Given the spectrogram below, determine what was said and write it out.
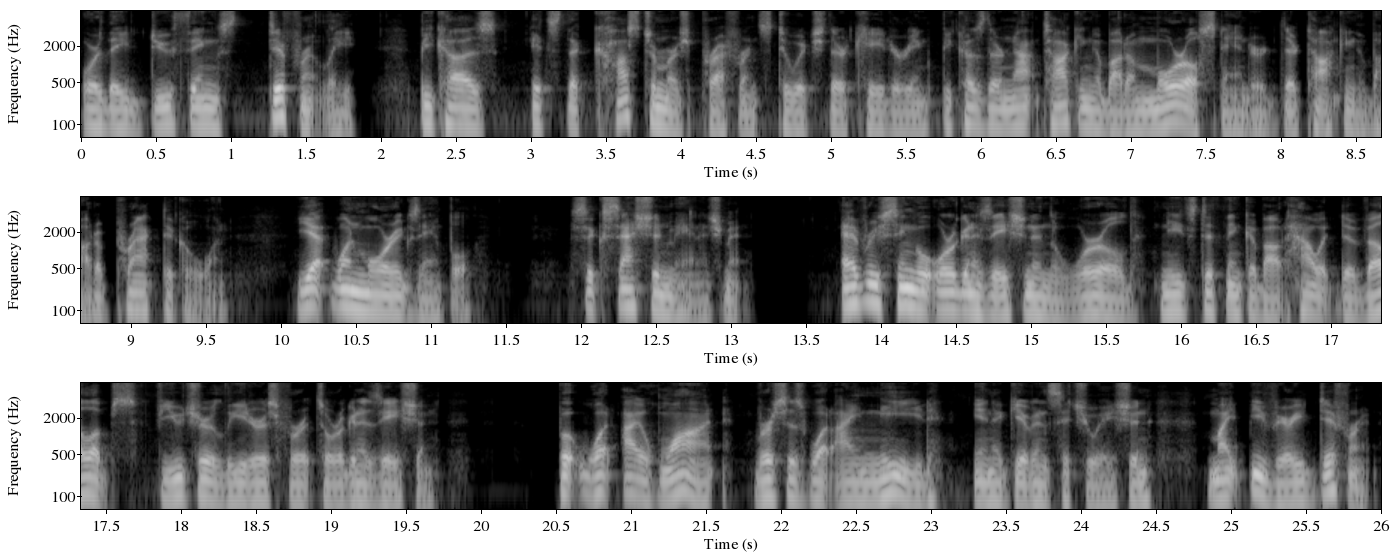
or they do things differently because it's the customer's preference to which they're catering because they're not talking about a moral standard, they're talking about a practical one. Yet one more example succession management. Every single organization in the world needs to think about how it develops future leaders for its organization. But what I want versus what I need in a given situation might be very different.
